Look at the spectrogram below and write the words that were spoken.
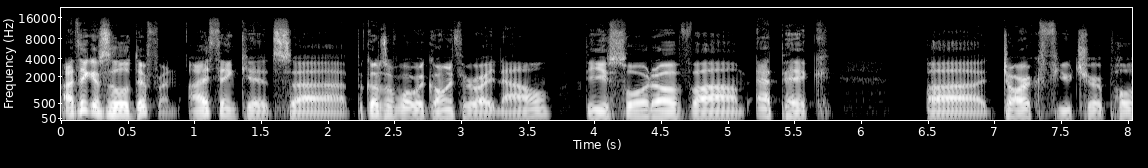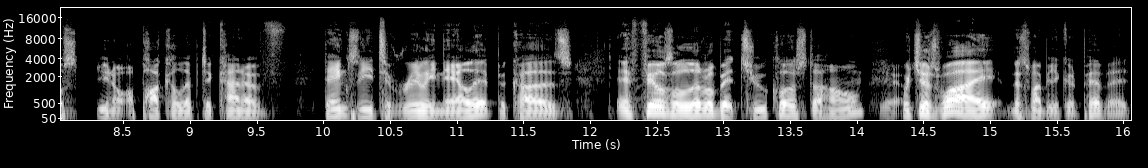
I think it's a little different. I think it's uh, because of what we're going through right now. These sort of um, epic, uh, dark future, post you know apocalyptic kind of things need to really nail it because it feels a little bit too close to home. Yeah. Which is why this might be a good pivot.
